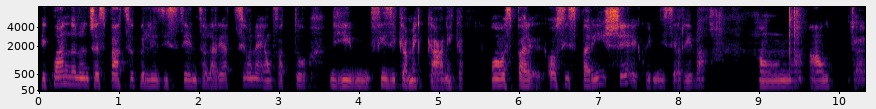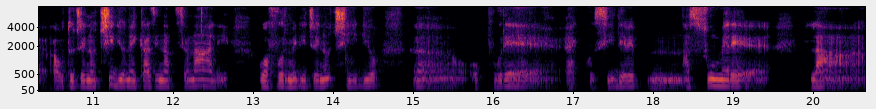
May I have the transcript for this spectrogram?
e quando non c'è spazio per l'esistenza la reazione è un fatto di fisica meccanica, o, spar- o si sparisce e quindi si arriva a un aut- cioè, autogenocidio nei casi nazionali o a forme di genocidio, eh, oppure ecco, si deve mh, assumere la,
